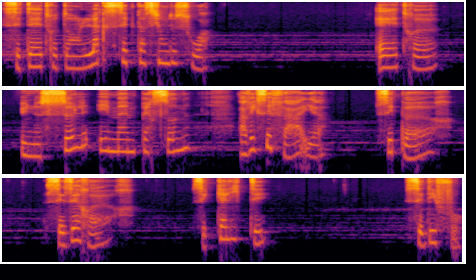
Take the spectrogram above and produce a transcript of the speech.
C'est être dans l'acceptation de soi. Être une seule et même personne avec ses failles, ses peurs, ses erreurs, ses qualités, ses défauts.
